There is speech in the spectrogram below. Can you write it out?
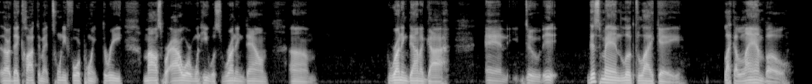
or they clocked him at 24.3 miles per hour when he was running down, um, running down a guy. And dude, it this man looked like a like a Lambo.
